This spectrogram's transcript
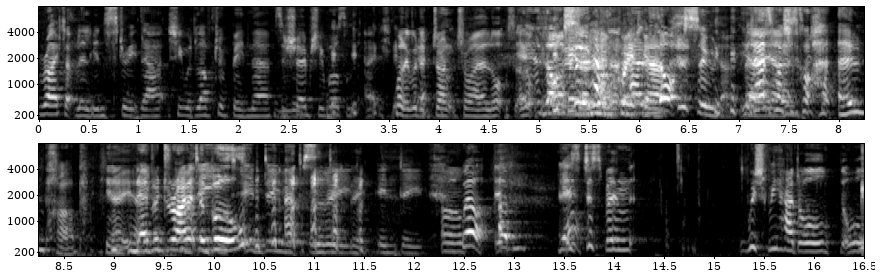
Right up Lilian Street there. She would love to have been there. It's a mm. shame she wasn't, actually. Well, it would have drunk dry a lot, a lot A lot sooner, wouldn't quicker. a lot sooner. But Yeah, that's yeah. why she's got her own pub. Yeah, yeah. Never dry at the Indeed, bull. Indeed, Absolutely. Indeed. Oh, Well, it- um, yeah. It's just been. Wish we had all, all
